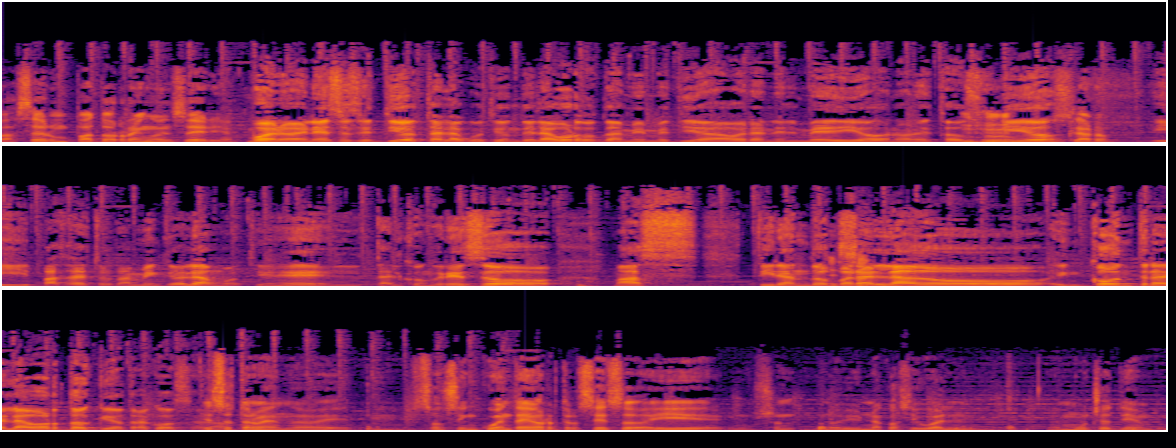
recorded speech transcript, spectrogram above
va a ser un pato rengo en serio. Bueno, en ese sentido está la cuestión del aborto también metida ahora en el medio, ¿no? En Estados Unidos. claro. Y pasa esto también que hablamos. Tiene el, está el Congreso más tirando para el lado en contra del aborto que otra cosa. ¿no? Eso es tremendo. eh. Son 50 años de retroceso, ahí yo no vi una cosa igual en, en mucho tiempo.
